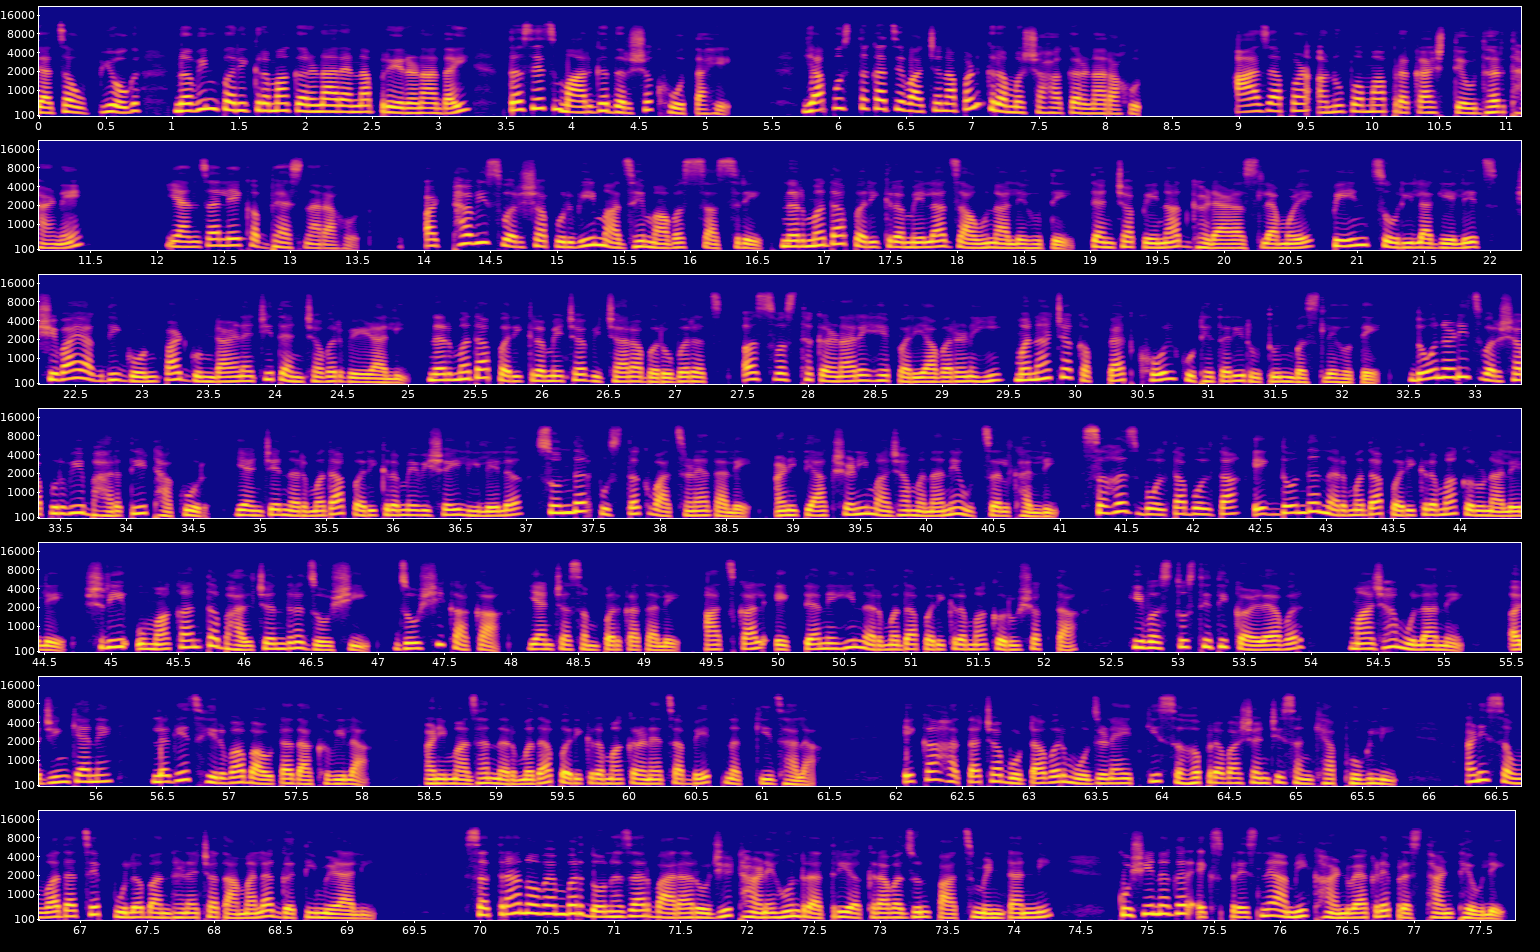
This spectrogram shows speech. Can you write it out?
त्याचा उपयोग नवीन परिक्रमा करणाऱ्यांना प्रेरणादायी तसेच मार्गदर्शक होत आहे. या पुस्तकाचे वाचन आपण क्रमशः करणार आहोत. आज आपण अनुपमा प्रकाश देवधर थाणे यांचा लेख अभ्यासणार आहोत. अठ्ठावीस वर्षापूर्वी माझे मावस सासरे नर्मदा परिक्रमेला जाऊन आले होते. त्यांच्या पेनात घड्याळ असल्यामुळे पेन चोरीला गेलेच शिवाय अगदी गोंडपाट गुंडाळण्याची त्यांच्यावर वेळ आली. नर्मदा परिक्रमेच्या विचाराबरोबरच अस्वस्थ करणारे हे पर्यावरणही मनाच्या कप्प्यात खोल कुठेतरी रुतून बसले होते. दोन अडीच वर्षापूर्वी भारती ठाकूर यांचे नर्मदा परिक्रमेविषयी लिहिलेलं सुंदर पुस्तक वाचण्यात आले आणि त्या क्षणी माझ्या मनाने उचल खाल्ली. सहज बोलता बोलता एक दोनदा नर्मदा परिक्रमा करून आलेले श्री उमाकांत भालचंद्र जोशी जोशी काका यांच्या संपर्कात आले. आजकाल एकट्यानेही नर्मदा परिक्रमा करू शकता ही वस्तुस्थिती कळल्यावर माझ्या मुलाने अजिंक्याने लगेच हिरवा बावटा दाखविला आणि माझा नर्मदा परिक्रमा करण्याचा बेत नक्की झाला. एका हाताच्या बोटावर मोजण्याइतकी सहप्रवाशांची संख्या फुगली आणि संवादाचे पुलं बांधण्याच्या कामाला गती मिळाली. सतरा नोव्हेंबर दोन हजार बारा रोजी ठाणेहून रात्री अकरा वाजून पाच मिनिटांनी कुशीनगर एक्सप्रेसने आम्ही खांडव्याकडे प्रस्थान ठेवले.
